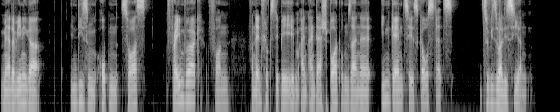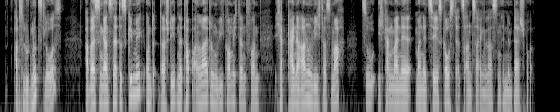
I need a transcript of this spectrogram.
mehr oder weniger in diesem Open Source Framework von, von der InfluxDB eben ein, ein Dashboard, um seine Ingame CSGO-Stats zu visualisieren. Absolut nutzlos, aber es ist ein ganz nettes Gimmick und da steht eine Top-Anleitung, wie komme ich denn von, ich habe keine Ahnung, wie ich das mache, zu, ich kann meine, meine CSGO-Stats anzeigen lassen in dem Dashboard.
